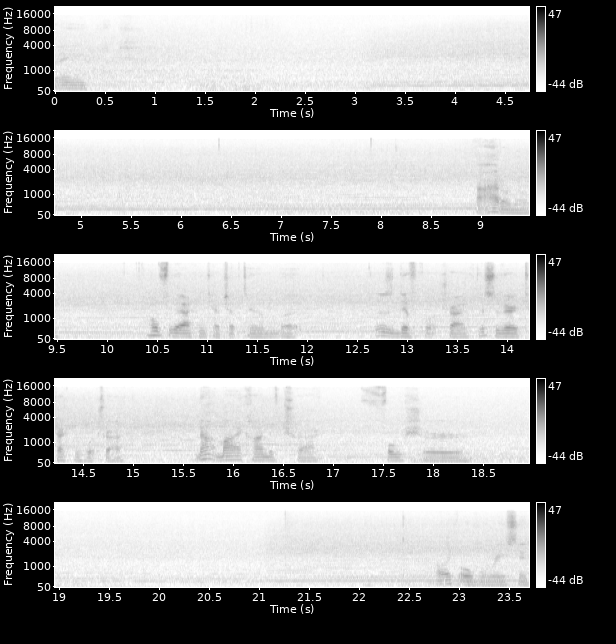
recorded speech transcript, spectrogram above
Thank I I don't know. hopefully I can catch up to him, but this is a difficult track. This is a very technical track. Not my kind of track, for sure. I like oval racing.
